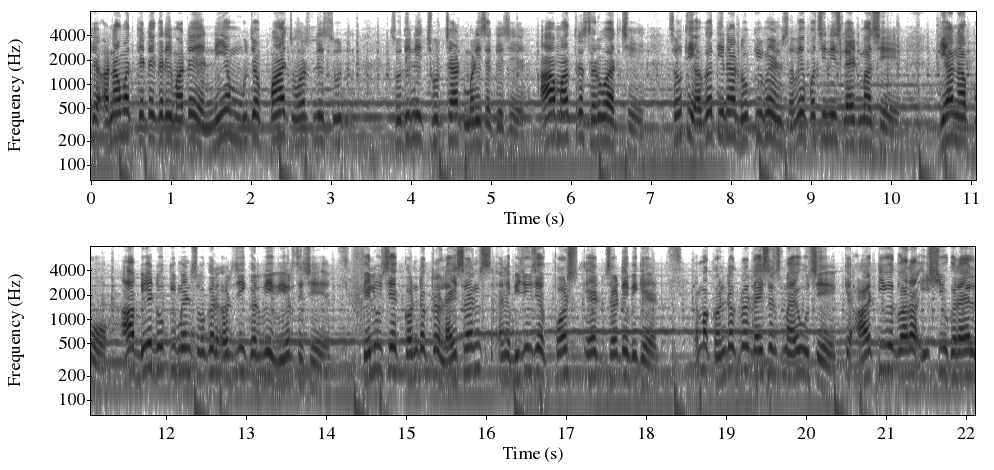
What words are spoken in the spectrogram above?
કે અનામત કેટેગરી માટે નિયમ મુજબ પાંચ વર્ષની સુધીની છૂટછાટ મળી શકે છે. આ માત્ર શરૂઆત છે. સૌથી અગત્યના ડોક્યુમેન્ટ્સ હવે પછીની સ્લાઇડમાં છે. ધ્યાન આપો. આ બે ડોક્યુમેન્ટ્સ વગર અરજી કરવી વ્યર્થ છે. પહેલું છે કંડક્ટર લાઇસન્સ અને બીજું છે ફર્સ્ટ એડ સર્ટિફિકેટ એમાં કંડક્ટર લાઇસન્સમાં એવું છે કે આરટીઓ દ્વારા ઇસ્યુ કરાયેલ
